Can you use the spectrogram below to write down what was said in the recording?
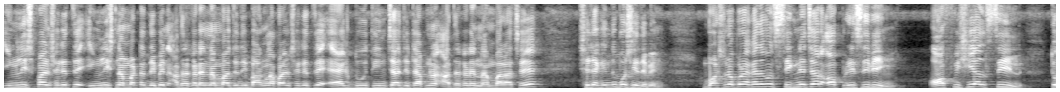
ইংলিশ পারেন, সেক্ষেত্রে ইংলিশ নাম্বারটা দেবেন। আধার কার্ডের নাম্বার যদি বাংলা পারেন, সেক্ষেত্রে এক, দুই, তিন, চার, যেটা আপনার আধার কার্ডের নাম্বার আছে, সেটা কিন্তু বসিয়ে দেবেন। বসানোর পরে এখানে দেখুন signature of receiving official seal তো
